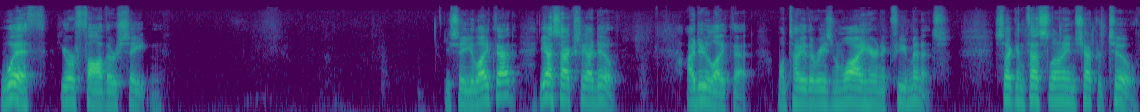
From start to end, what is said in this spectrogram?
with your father Satan. You say you like that? Yes, actually I do. I do like that. To tell you the reason why here in a few minutes. Second Thessalonians chapter 2.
